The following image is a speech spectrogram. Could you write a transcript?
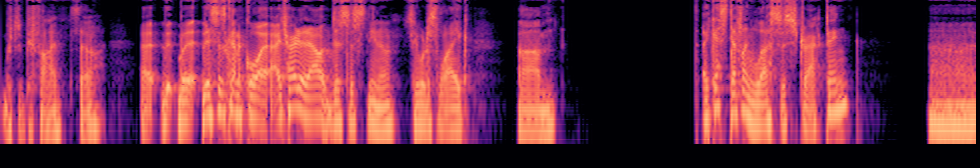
which would be fine. So, uh, th- but this is kind of cool. I, I, tried it out just to you know see what it's like. Um, I guess definitely less distracting. Uh,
